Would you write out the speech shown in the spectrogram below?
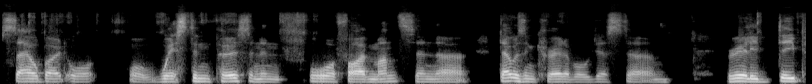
sailboat or or Western person in four or five months, and uh, that was incredible. Just um, really deep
